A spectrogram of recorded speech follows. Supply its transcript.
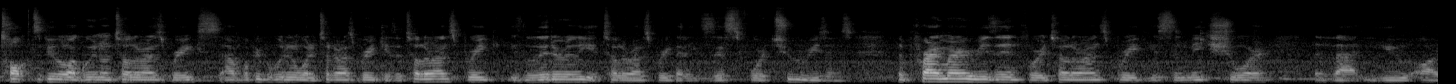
talk to people who are going on tolerance breaks um, for people who don't know what a tolerance break is a tolerance break is literally a tolerance break that exists for two reasons the primary reason for a tolerance break is to make sure that you are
